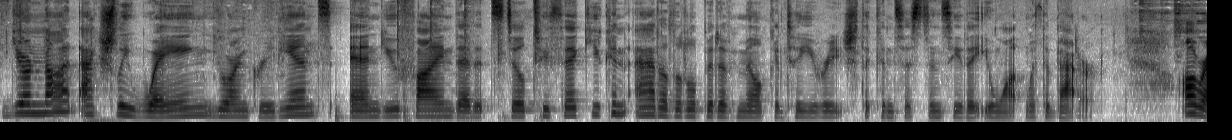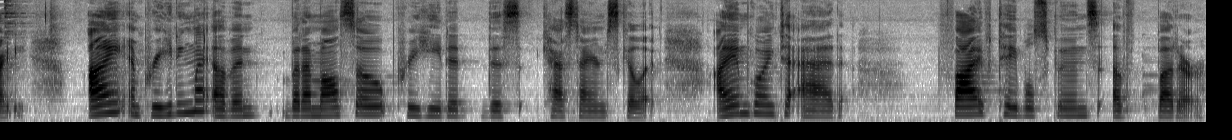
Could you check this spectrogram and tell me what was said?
you're not actually weighing your ingredients and you find that it's still too thick, you can add a little bit of milk until you reach the consistency that you want with the batter. Alrighty, I am preheating my oven, but I'm also preheated this cast iron skillet. I am going to add five tablespoons of butter.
